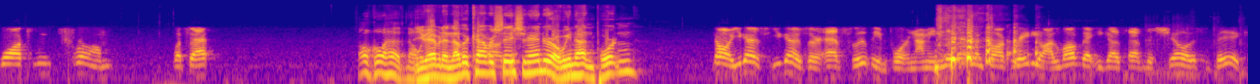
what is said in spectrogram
walking from, what's that? Oh, go ahead. No, you having another conversation, Andrew? Are we not important? No, you guys, you guys are absolutely important. I mean, this is Flint Talk Radio. I love that you guys have this show. This is big.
